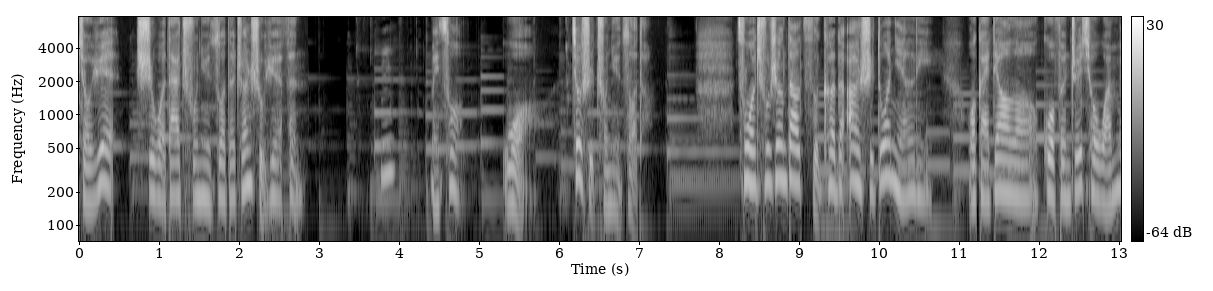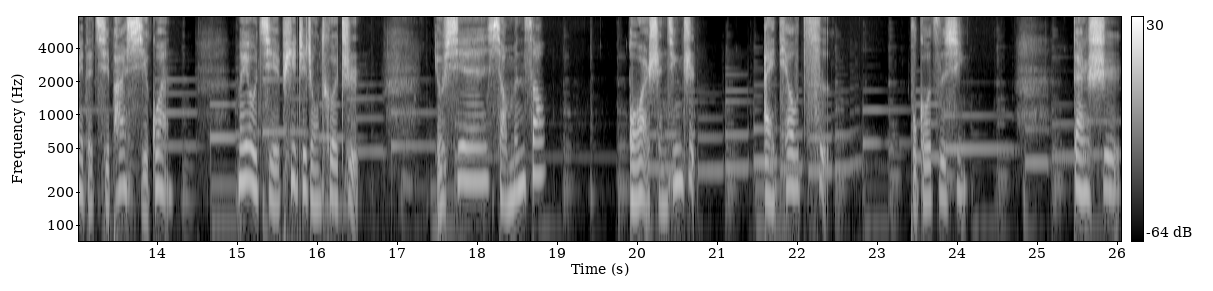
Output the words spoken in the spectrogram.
九月是我大处女座的专属月份。嗯，没错，我就是处女座的。从我出生到此刻的二十多年里，我改掉了过分追求完美的奇葩习惯，没有洁癖这种特质，有些小闷骚，偶尔神经质，爱挑刺，不够自信。但是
